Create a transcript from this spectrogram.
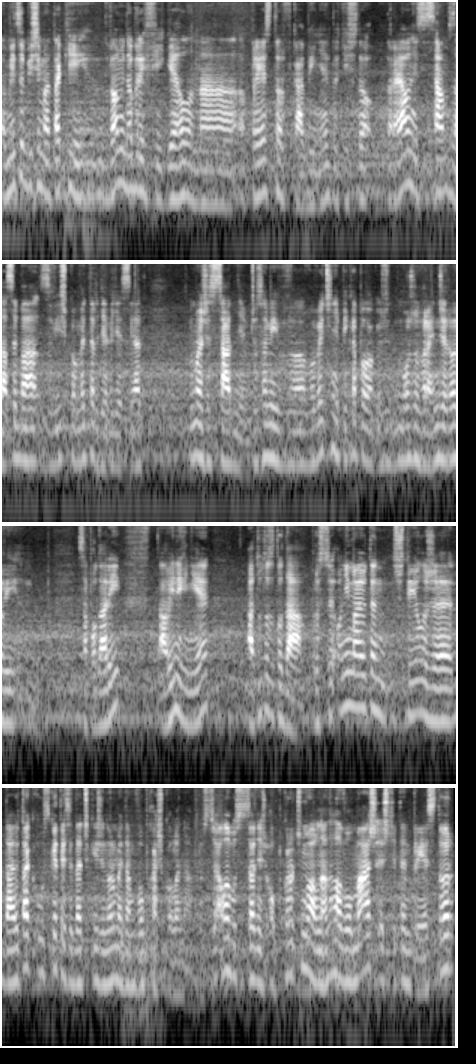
Mitsubishi má taký veľmi dobrý figel na priestor v kabíne, totiž to reálne si sám za seba s výškou 1,90 m že sadnem, čo sa mi v, vo väčšine pick-upov, akože možno v Rangerovi sa podarí, a v iných nie. A tuto to dá. Proste oni majú ten štýl, že dajú tak úzke tie sedačky, že normálne tam obcháš kolena. Proste. Alebo si sadneš obkročmu, ale nad hlavou máš ešte ten priestor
